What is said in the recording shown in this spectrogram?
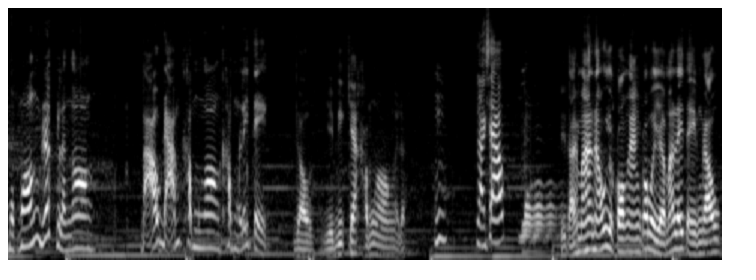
Một món rất là ngon. Bảo đảm không ngon không lấy tiền. Rồi vậy biết chắc không ngon rồi đó. Ừ. làm sao? Thì tại má nấu cho con ăn có bao giờ má lấy tiền đâu.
